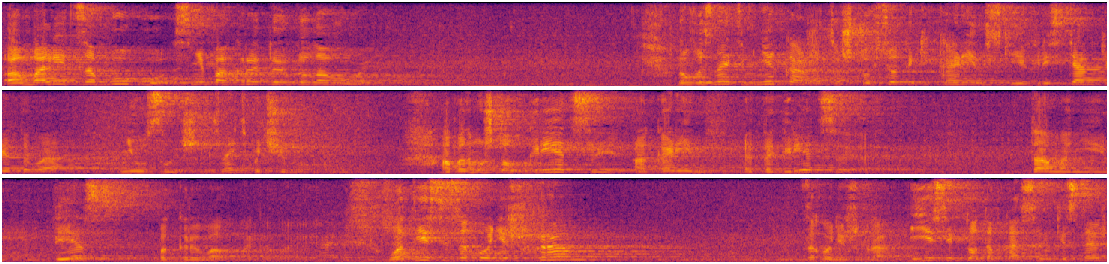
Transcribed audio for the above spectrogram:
а, молиться Богу с непокрытой головой? Но вы знаете, мне кажется, что все-таки коринфские христианки этого не услышали. Знаете почему? А потому что в Греции, а Коринф это Греция, там они без покрывал на голове. Вот если заходишь в храм, заходишь в храм, и если кто-то в косынке стоишь,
